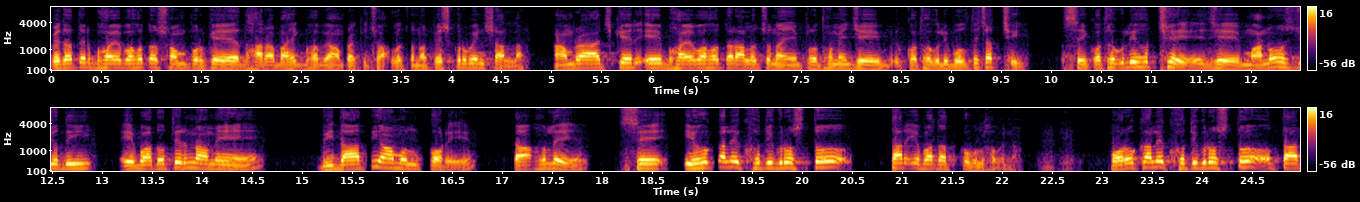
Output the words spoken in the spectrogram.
বেদাতের ভয়াবহতা সম্পর্কে ধারাবাহিকভাবে আমরা কিছু আলোচনা পেশ করব ইনশাআল্লাহ। আমরা আজকের এই ভয়াবহতার আলোচনায় প্রথমে যে কথাগুলি বলতে চাচ্ছি, সেই কথাগুলি হচ্ছে যে মানুষ যদি এবাদতের নামে বিদাতি আমল করে, তাহলে সে ইহকালে ক্ষতিগ্রস্ত তার এবাদত কবুল হবে না। পরকালে ক্ষতিগ্রস্ত তার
